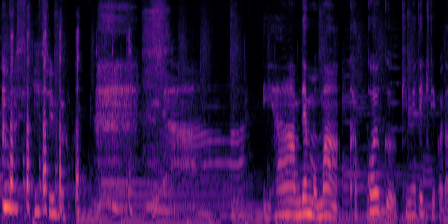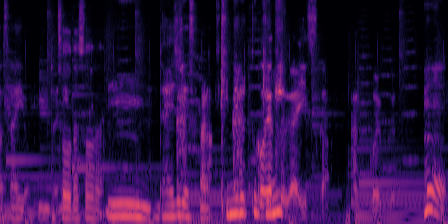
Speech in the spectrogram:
るので、楽しい収録やーでもまあかっこよく決めてきてくださいよ本当に。そうだそうだ。うん大事ですから。決めるかっこよくがいいっすか？かっこよく。も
